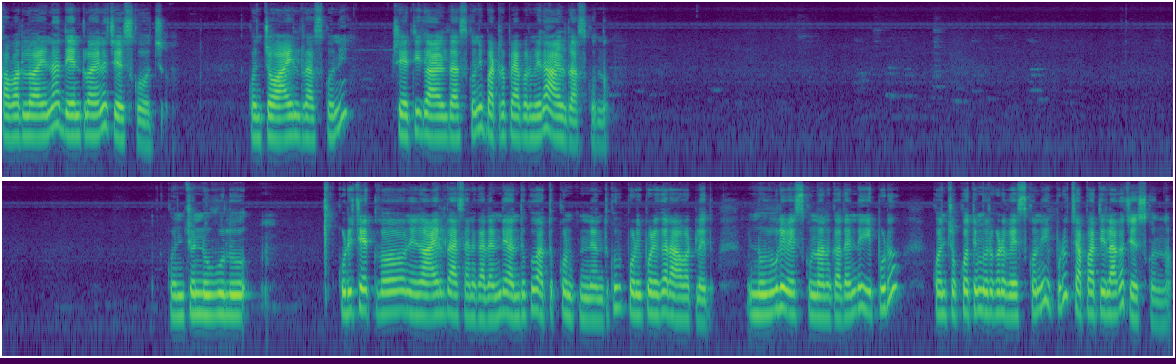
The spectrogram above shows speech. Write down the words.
కవర్లో అయినా దేంట్లో అయినా చేసుకోవచ్చు. కొంచెం ఆయిల్ రాసుకొని చేతికి ఆయిల్ రాసుకొని బటర్ పేపర్ మీద ఆయిల్ రాసుకుందాం. కొంచెం నువ్వులు కుడి చేతిలో నేను ఆయిల్ రాశాను కదండి అందుకు అతుక్కుంటుంది అందుకు పొడి పొడిగా రావట్లేదు. నువ్వులు వేసుకున్నాను కదండి ఇప్పుడు కొంచెం కొత్తిమీర కూడా వేసుకొని ఇప్పుడు చపాతీలాగా చేసుకుందాం.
